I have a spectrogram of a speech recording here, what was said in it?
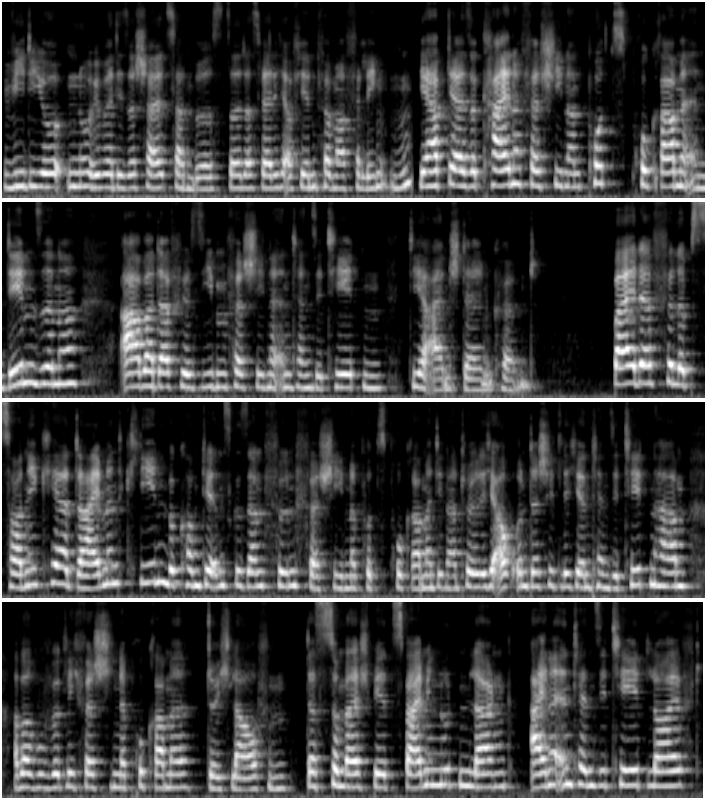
Video nur über diese Schallzahnbürste. Das werde ich auf jeden Fall mal verlinken. Ihr habt ja also keine verschiedenen Putzprogramme in dem Sinne, aber dafür sieben verschiedene Intensitäten, die ihr einstellen könnt. Bei der Philips Sonicare Diamond Clean bekommt ihr insgesamt fünf verschiedene Putzprogramme, die natürlich auch unterschiedliche Intensitäten haben, aber wo wirklich verschiedene Programme durchlaufen. Dass zum Beispiel zwei Minuten lang eine Intensität läuft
